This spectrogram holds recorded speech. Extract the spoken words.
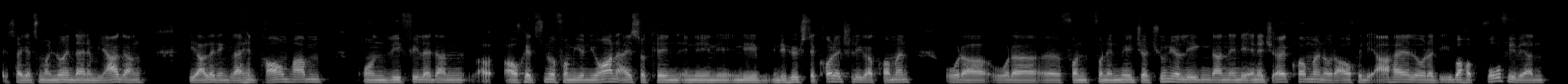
ich sage jetzt mal nur in deinem Jahrgang, die alle den gleichen Traum haben, und wie viele dann auch jetzt nur vom Junioren-Eishockey in, in, in, die, in die höchste College-Liga kommen oder, oder äh, von, von den Major-Junior-Ligen dann in die NHL kommen oder auch in die AHL oder die überhaupt Profi werden.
